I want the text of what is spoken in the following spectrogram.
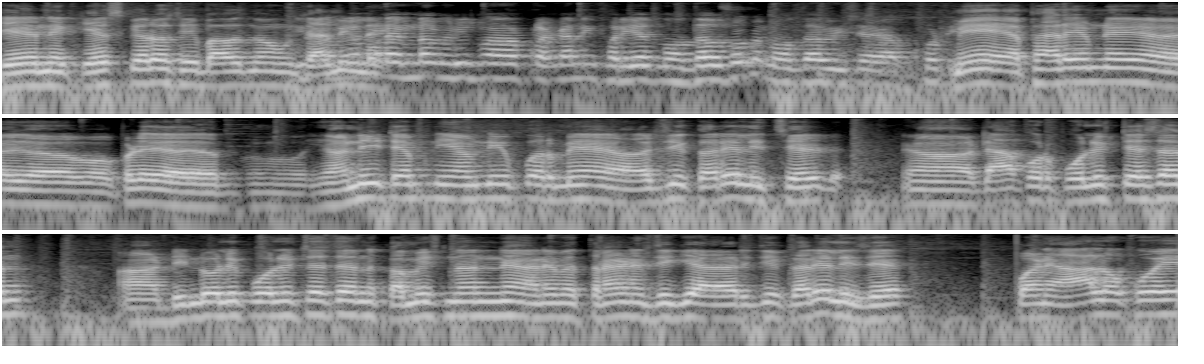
જે એને કેસ કર્યો છે એ બાબતમાં હું જામીન લઈ એમના વિરુદ્ધમાં આ પ્રકારની ફરિયાદ નોંધાવશો કે નોંધાવી છે મેં એફઆઈઆર એમને આપણે હની ટેમ્પની એમની ઉપર મેં અરજી કરેલી છે. Dakor police station Dindoli police station કમિશનરને અને મેં ત્રણ જગ્યાએ અરજી કરેલી છે. પણ આ લોકોએ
